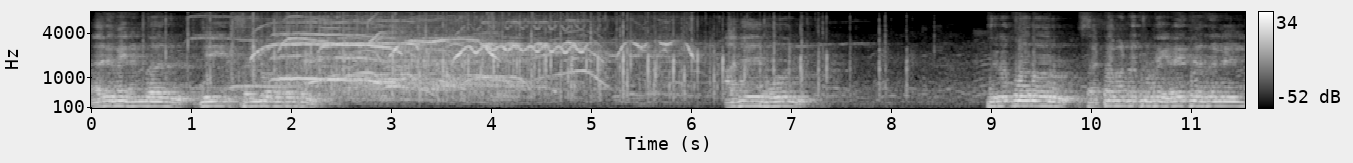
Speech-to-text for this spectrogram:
அருமை நண்பர் ஜி செல்வம் அவர்கள் அதேபோல் திருப்போரூர் சட்டமன்றத்தினுடைய இடைத்தேர்தலில்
